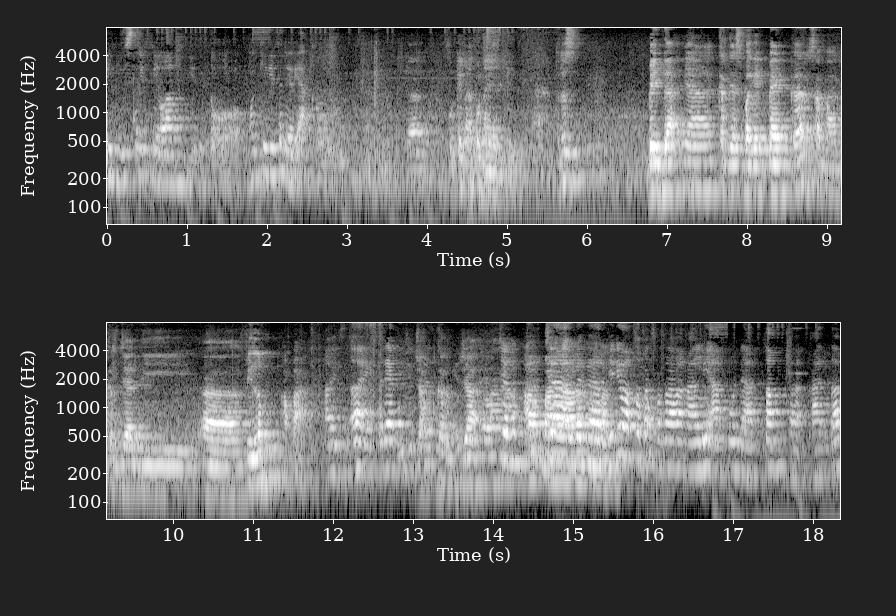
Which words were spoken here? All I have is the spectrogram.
industri film gitu. Mungkin itu dari aku. Dan mungkin aku nanya. Terus bedanya kerja sebagai banker sama kerja di uh, film apa? oh, oh ya, tadi aku juga Jam kerja lah, jam apa kerja benar. Jadi waktu pas pertama kali aku datang ke kantor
